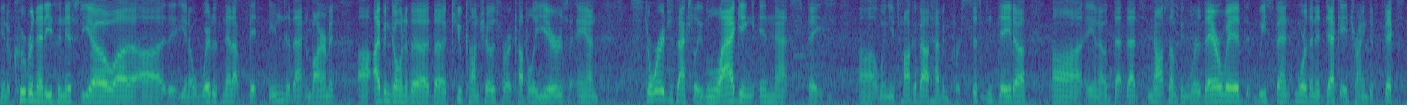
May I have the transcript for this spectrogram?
you know, Kubernetes and Istio, uh, uh, you know, where does NetApp fit into that environment? I've been going to the, the KubeCon shows for a couple of years and storage is actually lagging in that space. Uh, when you talk about having persistent data, uh, you know, that, that's not something we're there with. We spent more than a decade trying to fix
